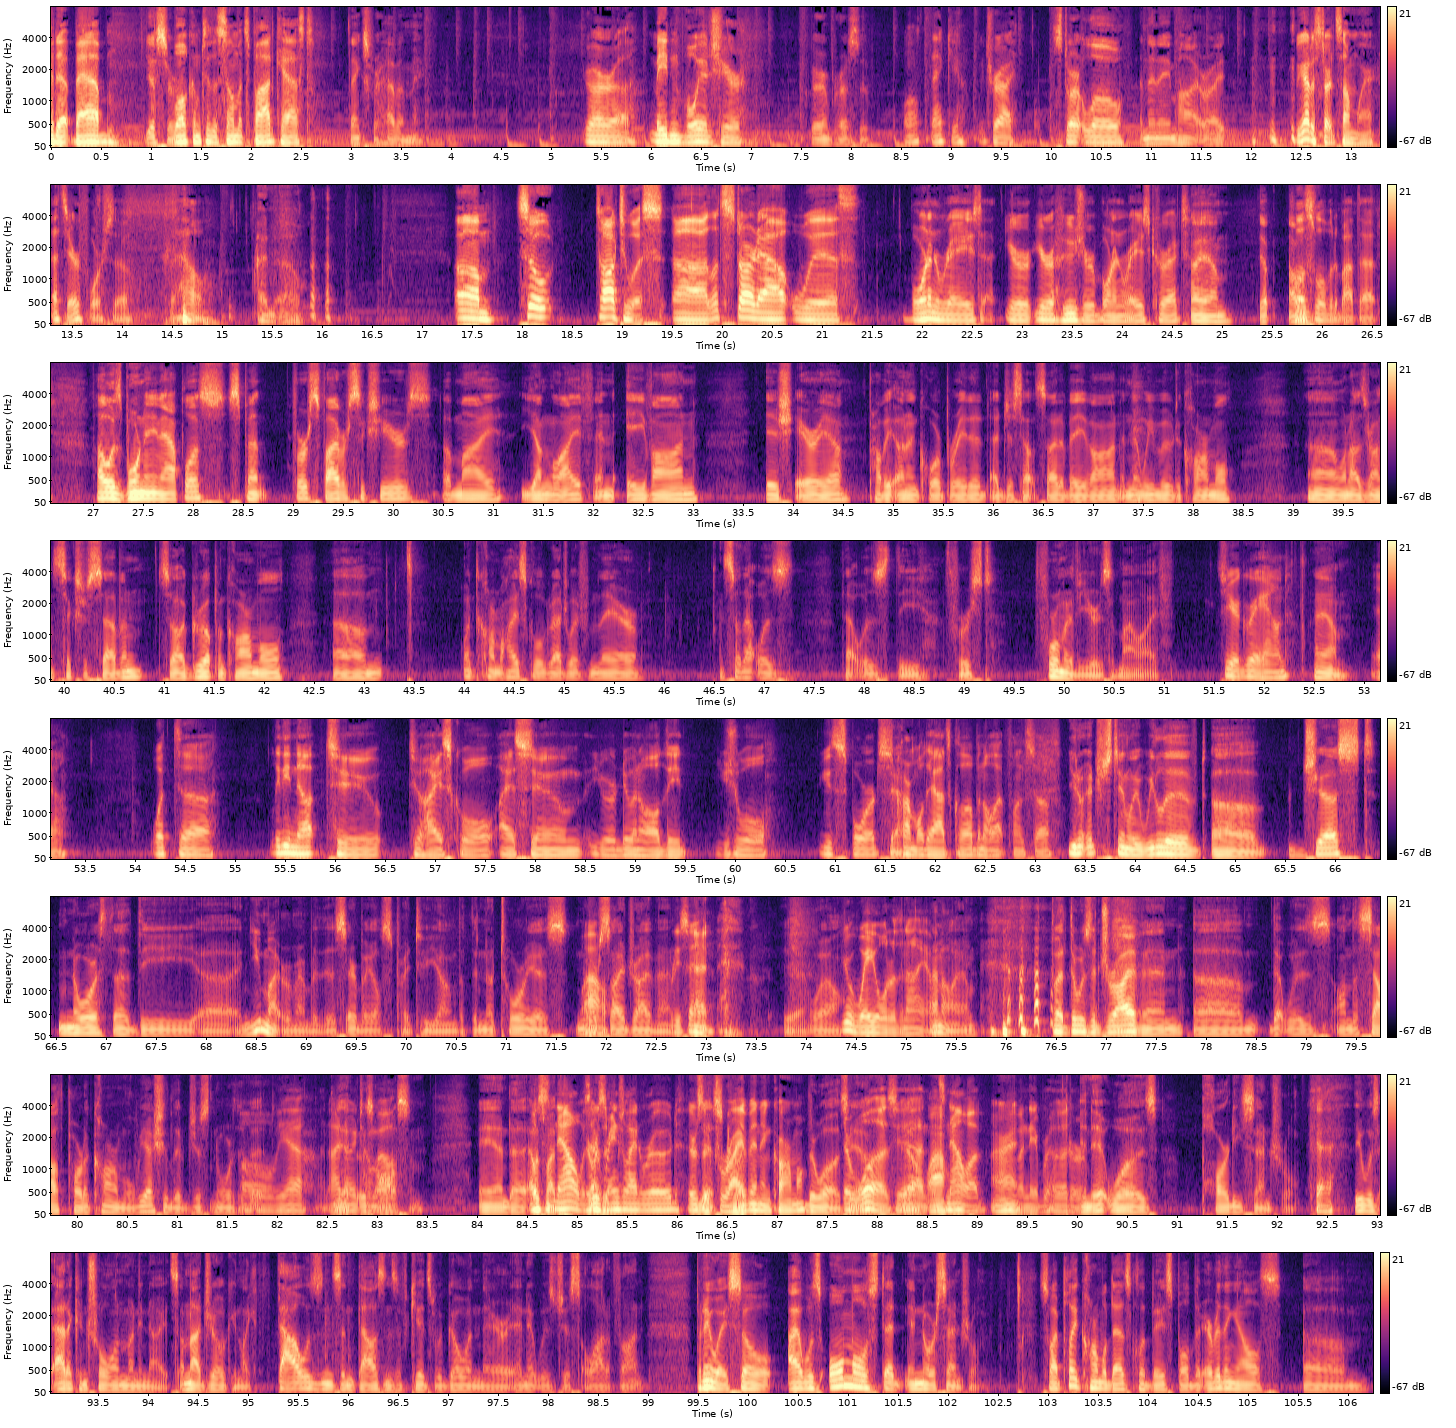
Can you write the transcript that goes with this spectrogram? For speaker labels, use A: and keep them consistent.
A: All right, Cadet Bab.
B: Yes, sir.
A: Welcome to the Summits podcast.
B: Thanks for having me.
A: Your uh, maiden voyage here.
B: Very impressive.
A: Well, thank you. We try.
B: Start low and then aim high, right?
C: We got to start somewhere.
A: That's Air Force, though. the hell.
B: I know.
A: Um. So, talk to us. Uh, let's start out with born and raised. You're you're a Hoosier, born and raised, correct?
B: I am. Yep. I
A: Tell us a little bit about that.
B: I was born in Indianapolis. Spent first five or six years of my young life in Avon ish area, probably unincorporated, uh, just outside of Avon, and then we moved to Carmel uh, when I was around six or seven. So I grew up in Carmel. Um, went to Carmel High School, graduated from there, and so that was that was the first formative years of my life.
A: So you're a Greyhound.
B: I am.
A: Yeah. What uh, leading up to to high school? I assume you were doing all the usual youth sports,
B: Yeah.
A: Carmel Dad's Club, and all that fun stuff.
B: You know, interestingly, we lived uh, just north of the, uh, and you might remember this. Everybody else is probably too young, but the notorious
A: Wow.
B: Northside Drive-In.
A: What are you saying?
B: Yeah, well,
A: You're way older than I am.
B: I know I am. but there was a drive-in um, that was on the south part of Carmel. We actually lived just north of it.
A: Oh yeah, I
B: Yeah,
A: know
B: it
A: you're
B: was
A: about.
B: awesome. And uh, that was my
A: now was
C: there
A: that
C: was a-
A: Rangeline Road?
C: There's
B: Yes,
C: a drive-in in Carmel.
B: There was.
A: There
B: yeah.
A: was, yeah.
C: Wow.
A: It's now a,
C: All right.
A: a neighborhood or
B: and it was party central.
C: Okay.
B: It was out of control on Monday nights. I'm not joking. Like thousands and thousands of kids would go in there, and it was just a lot of fun. But anyway, so I was almost at in North Central. So I played Carmel Dad's Club baseball, but everything else, um,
